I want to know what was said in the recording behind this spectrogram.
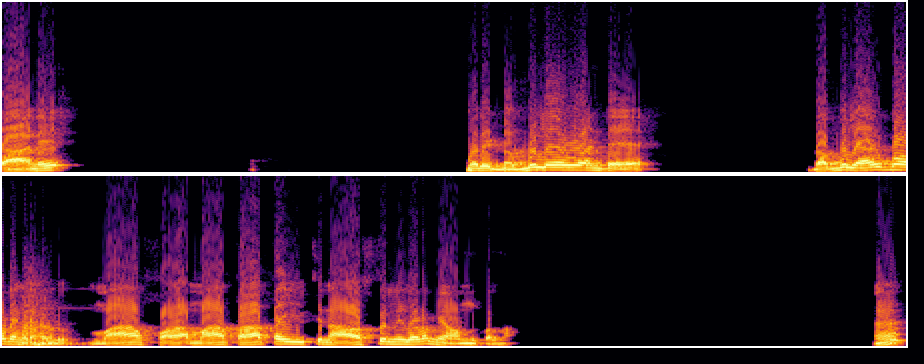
కానీ మరి డబ్బు లేవు అంటే డబ్బు లేకపోవడం కాదు. మా మా తాత ఇచ్చిన ఆస్తుల్ని కూడా మేము అమ్ముకున్నాం. ఆ?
